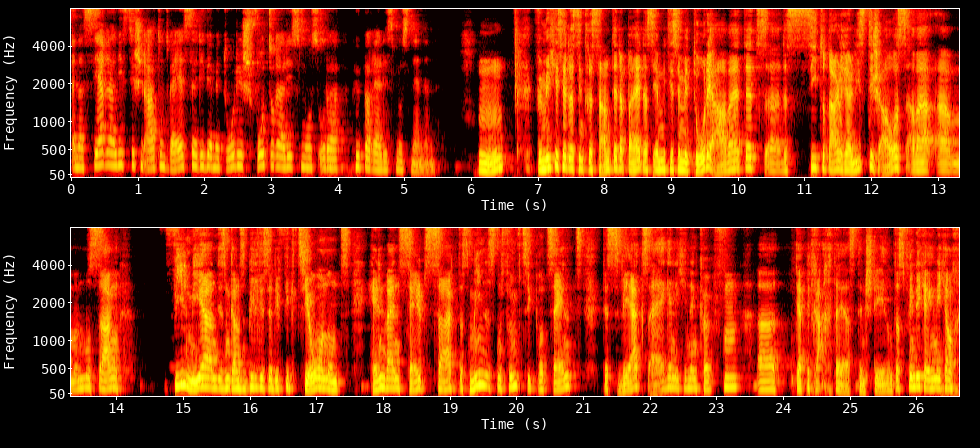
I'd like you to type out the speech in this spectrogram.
einer sehr realistischen Art und Weise, die wir methodisch Fotorealismus oder Hyperrealismus nennen. Mhm. Für mich ist ja das Interessante dabei, dass er mit dieser Methode arbeitet. Äh, das sieht total realistisch aus, aber äh, man muss sagen, viel mehr an diesem ganzen Bild ist ja die Fiktion und Hellenwein selbst sagt, dass mindestens 50 Prozent des Werks eigentlich in den Köpfen äh, der Betrachter erst entsteht. Und das finde ich eigentlich auch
